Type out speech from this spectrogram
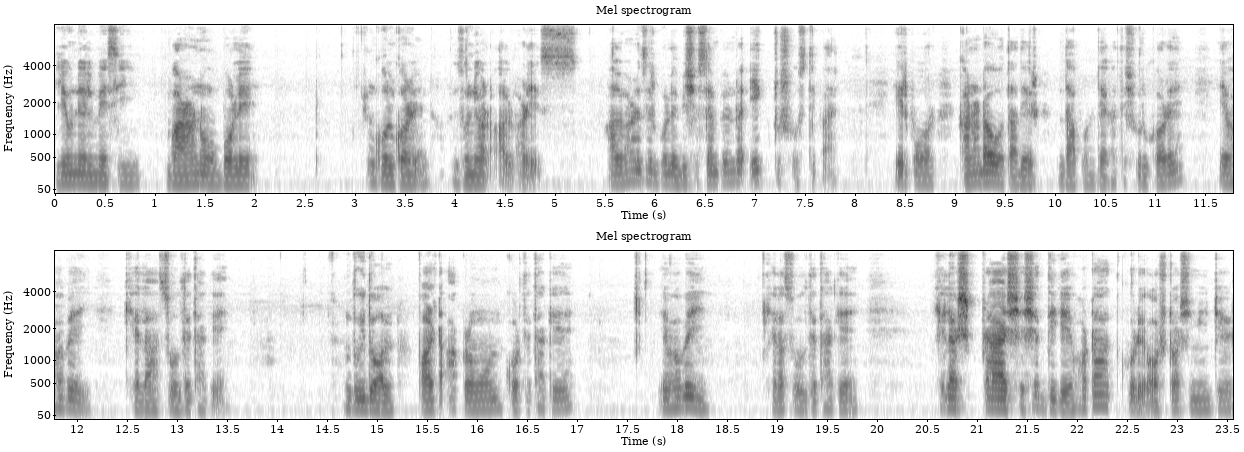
লিওনেল মেসি বাড়ানো বলে গোল করেন জুনিয়র আলভারেজ। আলভারেজের গোলে বিশ্ব চ্যাম্পিয়নরা একটু স্বস্তি পায়। এরপর কানাডাও তাদের দাপট দেখাতে শুরু করে। এভাবেই খেলা চলতে থাকে। দুই দল পাল্টা আক্রমণ করতে থাকে। এভাবেই খেলা চলতে থাকে। খেলার প্রায় শেষের দিকে হঠাৎ করে অষ্টআশি মিনিটের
